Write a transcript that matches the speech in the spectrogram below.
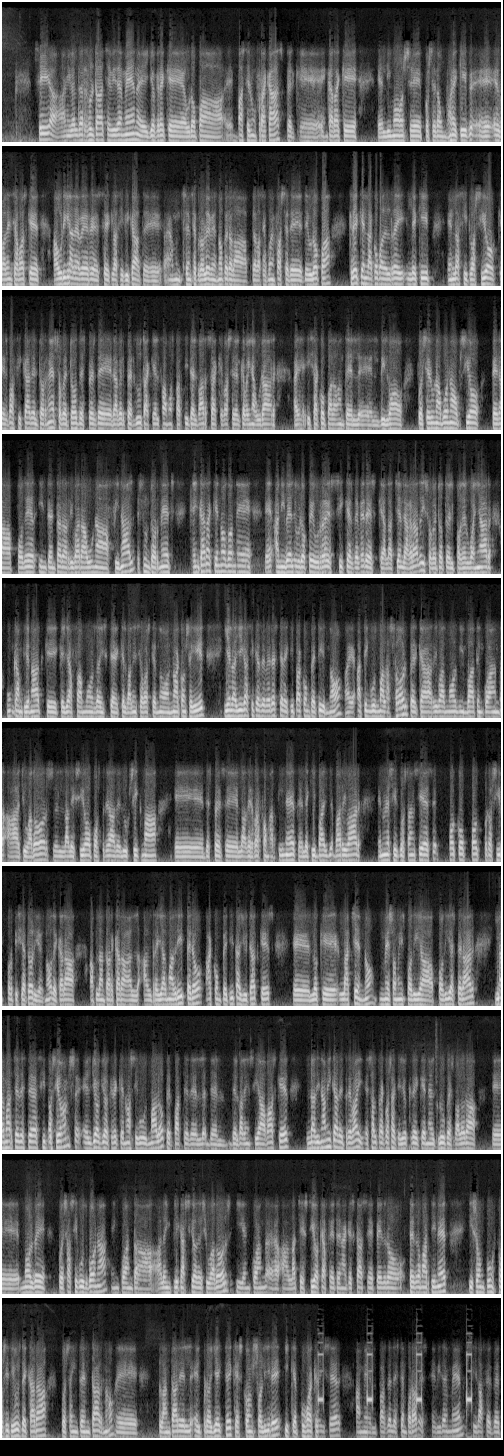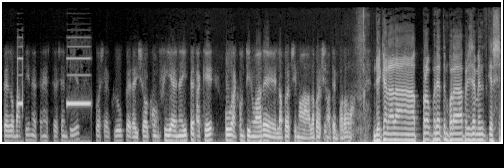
Sí, a, a nivell de resultats, evidentment, eh, jo crec que Europa eh, va ser un fracàs perquè encara que el Limos eh, pues era un bon equip, eh, el València Bàsquet hauria d'haver-se classificat eh, amb, sense problemes no? per, a la, per a la següent fase d'Europa. De, crec que en la Copa del Rei l'equip en la situació que es va ficar el torneig, sobretot després d'haver de, perdut aquell famós partit del Barça, que va ser el que va inaugurar aquesta eh, Copa davant el, el Bilbao, pues ser una bona opció per a poder intentar arribar a una final. És un torneig que encara que no done eh, a nivell europeu res, sí que és de veres que a la gent li agrada i sobretot el poder guanyar un campionat que, que ja fa molts d'anys que, que el València Bàsquet no, no ha aconseguit i en la Lliga sí que és de veres que l'equip ha competit, no? Ha tingut mala sort perquè ha arribat molt minvat en quant a jugadors, la lesió postrera de Luke Sigma, eh, després eh, la de Rafa Martínez, l'equip va, va arribar en unes circumstàncies poc, poc propiciatòries, no?, de cara a plantar cara al, al Real Madrid, però ha competit, ha lluitat, que és el eh, que la gent, no?, més o menys podia, podia esperar, i al marge d'aquestes situacions, el joc jo crec que no ha sigut malo per part del, del, del Valencià Bàsquet. La dinàmica de treball és altra cosa que jo crec que en el club es valora eh, molt bé, pues ha sigut bona en quant a, a la implicació de jugadors i en quant a, eh, a la gestió que ha fet en aquest cas eh, Pedro, Pedro Martínez i són punts positius de cara pues, a intentar no? eh, plantar el, el projecte que es consolide i que puga créixer amb el pas de les temporades. Evidentment, si l'ha fet bé Pedro Martínez en aquest sentit, pues el club per això confia en ell per a que puga continuar eh, la, pròxima, la pròxima temporada. De cara a la propera temporada, precisament, que és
